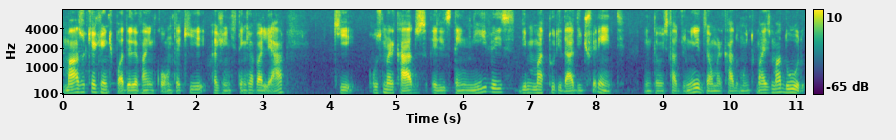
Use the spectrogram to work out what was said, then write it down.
Mas o que a gente pode levar em conta é que a gente tem que avaliar que os mercados eles têm níveis de maturidade diferentes. Então, os Estados Unidos é um mercado muito mais maduro.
